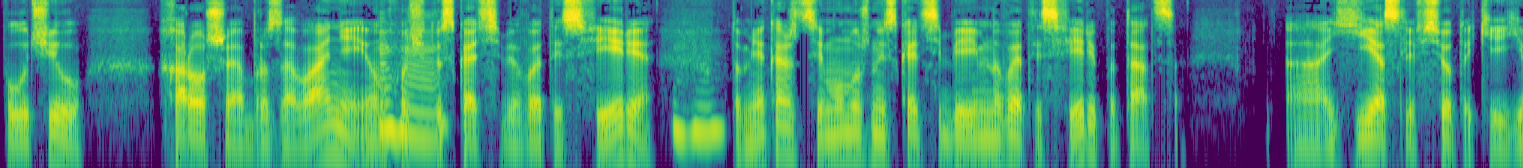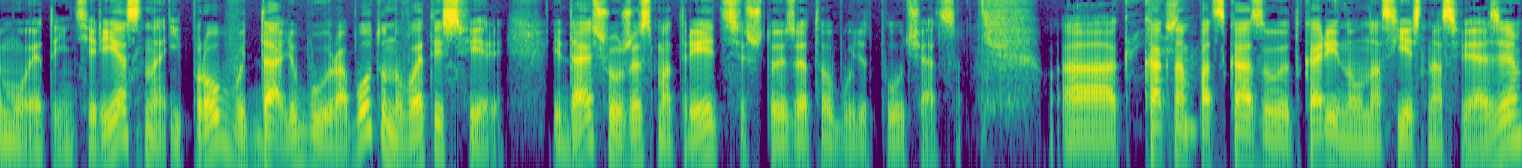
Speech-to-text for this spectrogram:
получил хорошее образование, и он угу. хочет искать себя в этой сфере, угу. то, мне кажется, ему нужно искать себя именно в этой сфере, пытаться. А, если все-таки ему это интересно, и пробовать, да, любую работу, но в этой сфере. И дальше уже смотреть, что из этого будет получаться. А, Конечно. Как нам подсказывают, Карина у нас есть на связи.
